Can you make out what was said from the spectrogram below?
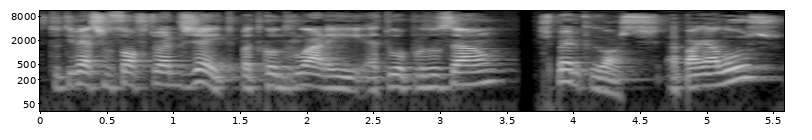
Se tu tivesses um software de jeito para te controlar aí a tua produção... Espero que gostes. Apaga a luz,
